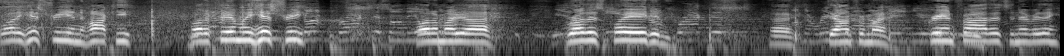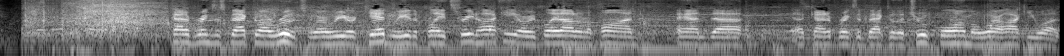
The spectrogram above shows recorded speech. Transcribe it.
A lot of history in hockey, a lot of family history. A lot of my uh, brothers played, and uh, down from my grandfathers and everything. Kind of brings us back to our roots. Where we were a kid, we either played street hockey or we played out on a pond, and uh, it kind of brings it back to the true form of where hockey was.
